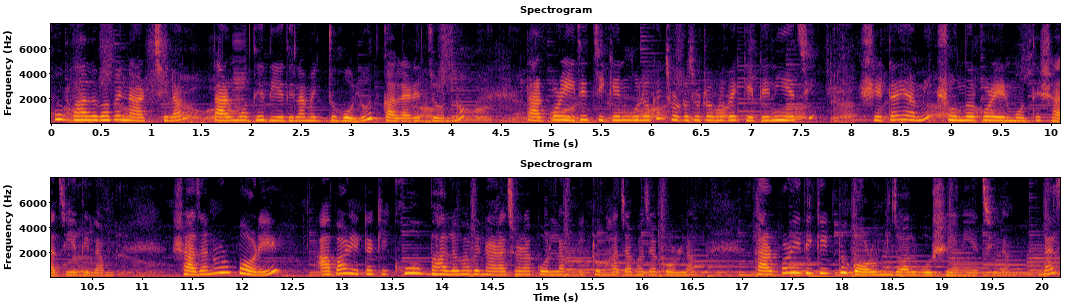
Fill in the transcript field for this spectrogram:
খুব ভালোভাবে নাড়ছিলাম। তার মধ্যে দিয়ে দিলাম একটু হলুদ কালারের জন্য। তারপরে এই যে চিকেনগুলোকে ছোটো ছোটোভাবে কেটে নিয়েছি, সেটাই আমি সুন্দর করে এর মধ্যে সাজিয়ে দিলাম। সাজানোর পরে আবার এটাকে খুব ভালোভাবে নাড়াচাড়া করলাম, একটু ভাজা ভাজা করলাম। তারপরে এদিকে একটু গরম জল বসিয়ে নিয়েছিলাম। ব্যাস,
